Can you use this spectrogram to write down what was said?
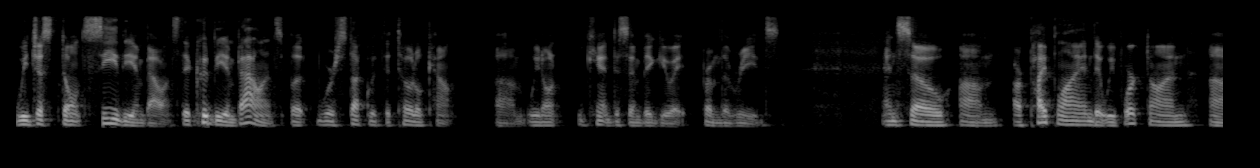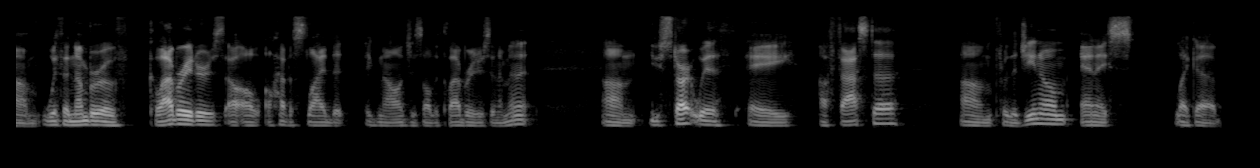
we just don't see the imbalance. There could be imbalance, but we're stuck with the total count. Um, we don't, we can't disambiguate from the reads. And so um, our pipeline that we've worked on um, with a number of collaborators, I'll, I'll, have a slide that acknowledges all the collaborators in a minute. Um, you start with a, a FASTA um, for the genome and a like a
